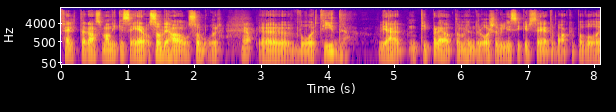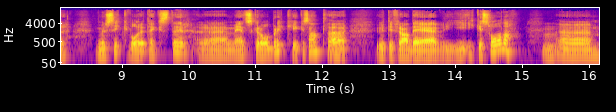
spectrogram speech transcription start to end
felter da, som man ikke ser. Også, det har også vår, Ja. eh, vår tid. Vi er, tipper det at om 100 år så vil de sikkert se tilbake på vår musikk, våre tekster, eh, med et skråblikk, ikke sant? Ja. Ut ifra det vi ikke så, da. Mm.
